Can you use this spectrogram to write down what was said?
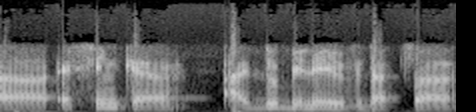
uh, a thinker, I do believe that uh,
